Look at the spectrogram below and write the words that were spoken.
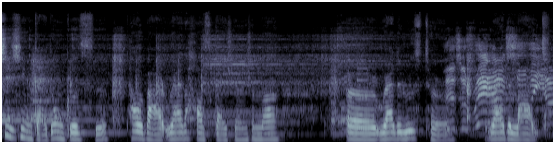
即兴改动歌词，他会把 Red House 改成什么？呃，Red Rooster，Red Light。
